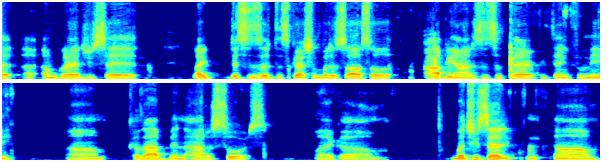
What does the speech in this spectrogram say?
that uh, I'm glad you said. Like this is a discussion, but it's also, I'll be honest, it's a therapy thing for me, um, because I've been out of sorts. Like, um, but you said, um,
